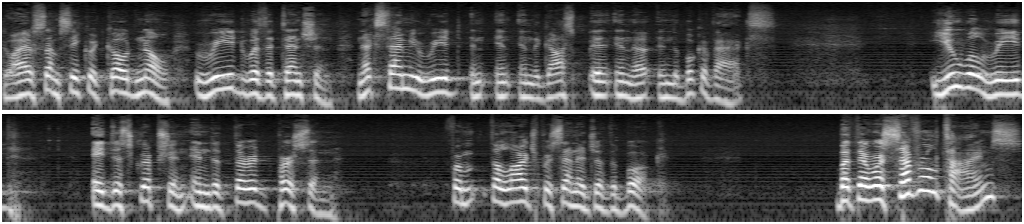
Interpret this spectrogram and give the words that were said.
Do I have some secret code? No. Read with attention. Next time you read in, in, in the gospel in, in, the, in the book of Acts, you will read a description in the third person from the large percentage of the book. But there were several times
